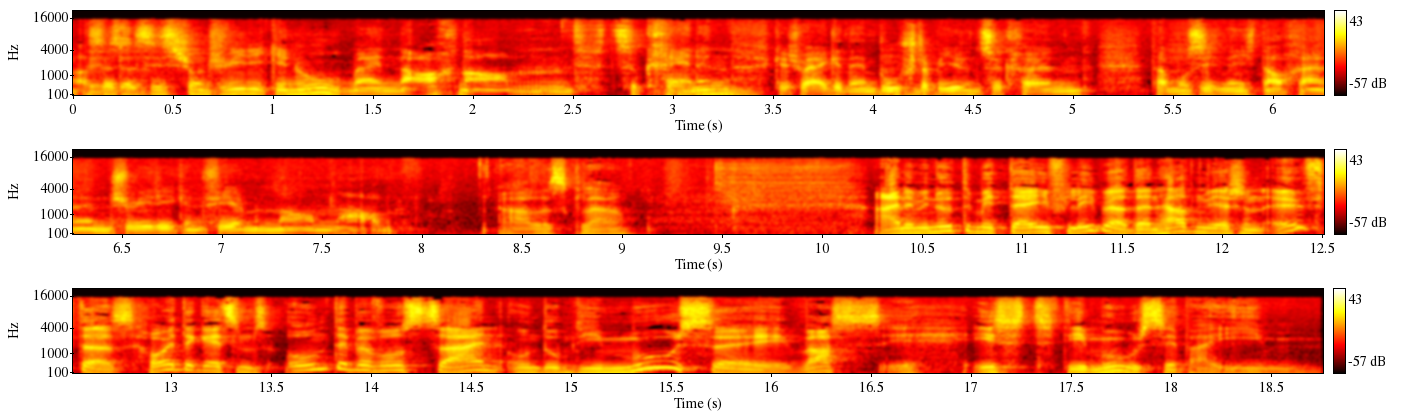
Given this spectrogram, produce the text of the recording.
also das ist schon schwierig genug, meinen Nachnamen zu kennen, mhm. geschweige denn buchstabieren mhm. zu können. Da muss ich nicht noch einen schwierigen Firmennamen haben. Alles klar. Eine Minute mit Dave Lieber, den hatten wir schon öfters. Heute geht es ums Unterbewusstsein und um die Muße. Was ist die Muße bei ihm?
